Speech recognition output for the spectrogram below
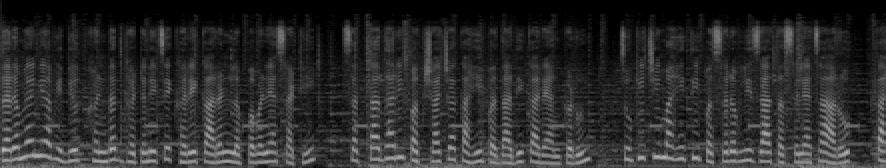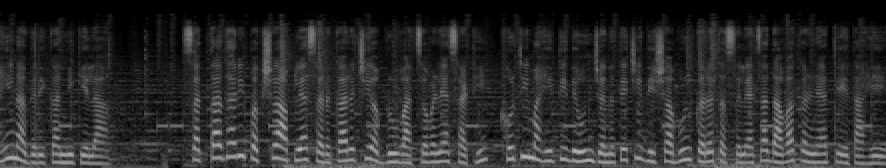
दरम्यान या विद्युत खंडत घटनेचे खरे कारण लपवण्यासाठी सत्ताधारी पक्षाच्या काही पदाधिकाऱ्यांकडून चुकीची माहिती पसरवली जात असल्याचा आरोप काही नागरिकांनी केला. सत्ताधारी पक्ष आपल्या सरकारची अब्रू वाचवण्यासाठी खोटी माहिती देऊन जनतेची दिशाभूल करत असल्याचा दावा करण्यात येत आहे.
